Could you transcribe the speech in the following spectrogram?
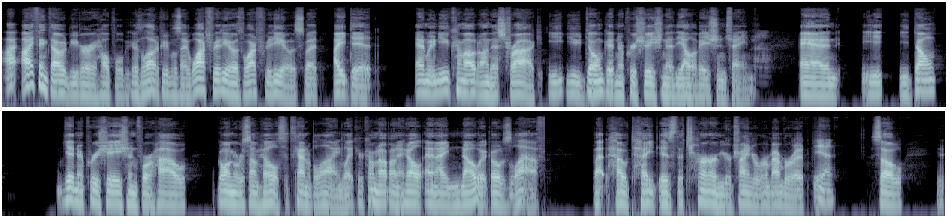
I, I think that would be very helpful because a lot of people say, watch videos, watch videos, but I did. And when you come out on this track, you, you don't get an appreciation of the elevation change. And you, you don't get an appreciation for how going over some hills, it's kind of blind. Like you're coming up on a hill and I know it goes left, but how tight is the turn? You're trying to remember it. Yeah. So, you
